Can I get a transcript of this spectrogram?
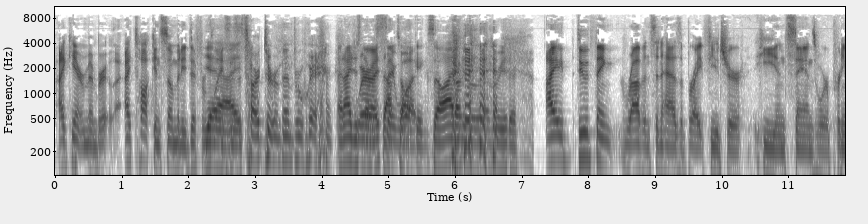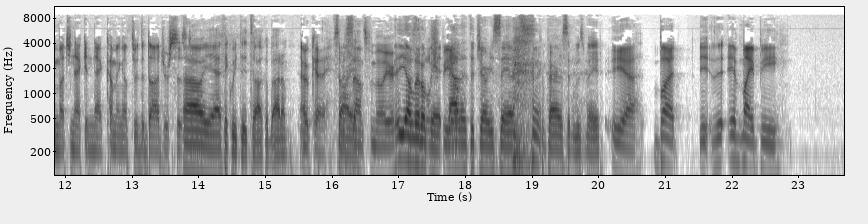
I can't remember. I talk in so many different Yeah, places; I- it's hard to remember where. And I just where never I say stopped what. talking, so I don't even remember either. I do think Robinson has a bright future. He and Sands were pretty much neck and neck coming up through the Dodger system. Oh, yeah, I think we did talk about him. Okay, Sorry. that sounds familiar. Yeah, a This little bit, spiel. now that the Jerry Sands comparison was made. Yeah, but it, it might be.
